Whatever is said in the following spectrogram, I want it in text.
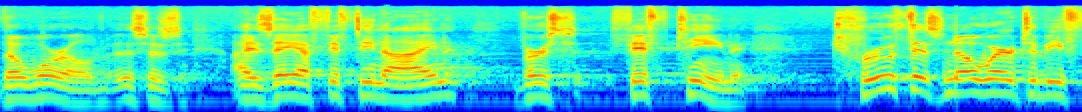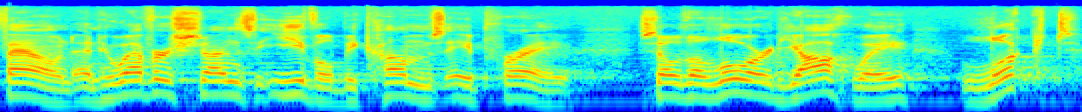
the world. This is Isaiah 59, verse 15. Truth is nowhere to be found, and whoever shuns evil becomes a prey. So the Lord Yahweh looked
